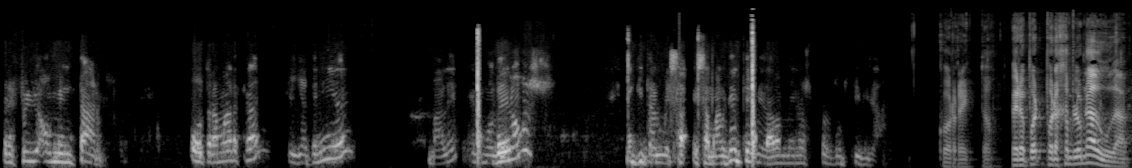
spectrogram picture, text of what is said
preferido aumentar otra marca que ya tenía, ¿vale? En modelos y quitarme esa, esa marca que me daba menos productividad. Correcto. Pero, por, por, ejemplo, una duda.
